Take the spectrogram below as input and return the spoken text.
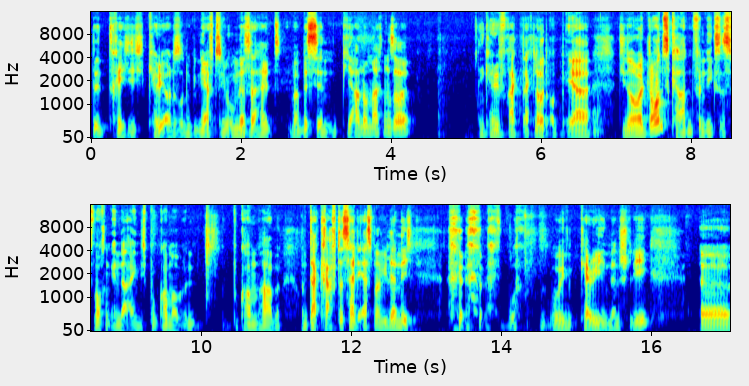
dann sich Carrie auch noch so nur genervt zu ihm um, dass er halt mal ein bisschen Piano machen soll. Und Carrie fragt Doug laut, ob er die Nora Jones Karten für nächstes Wochenende eigentlich bekommen, habe- und, bekommen habe. Und Doug rafft es halt erstmal wieder nicht, wo, wohin Carrie ihn dann schlägt. Äh,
